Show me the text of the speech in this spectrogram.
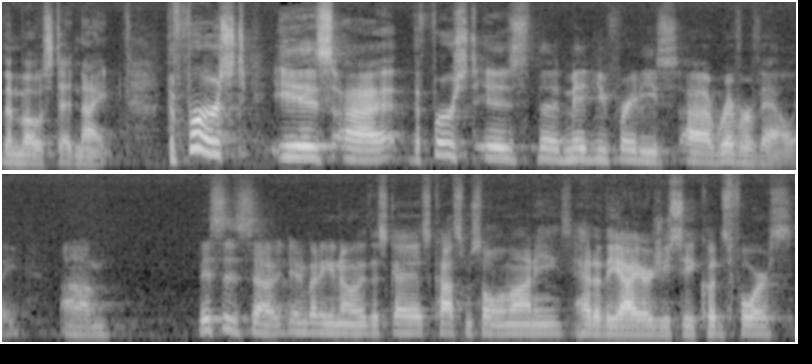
the most at night. The first is, uh, the, first is the mid-Euphrates uh, River Valley. Um, this is, anybody know who this guy is? Qasem Soleimani, head of the IRGC Quds Force,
